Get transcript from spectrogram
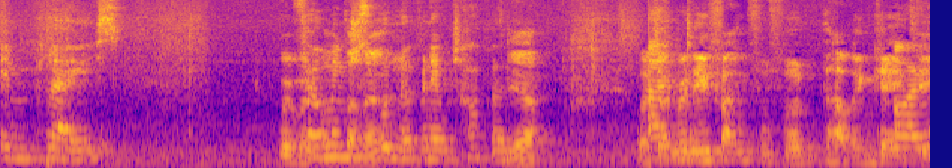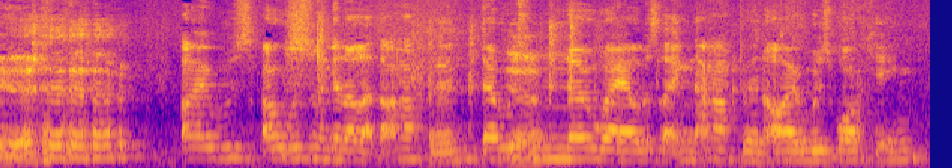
in place, we would filming just it. wouldn't have been able to happen. Yeah. Which I'm really thankful for having Katie I- here. I was I wasn't gonna let that happen. There was Yeah. no way I was letting that happen. I was working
